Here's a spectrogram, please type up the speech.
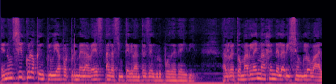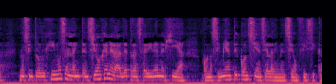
en un círculo que incluía por primera vez a las integrantes del grupo de David. Al retomar la imagen de la visión global, nos introdujimos en la intención general de transferir energía, conocimiento y conciencia a la dimensión física.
